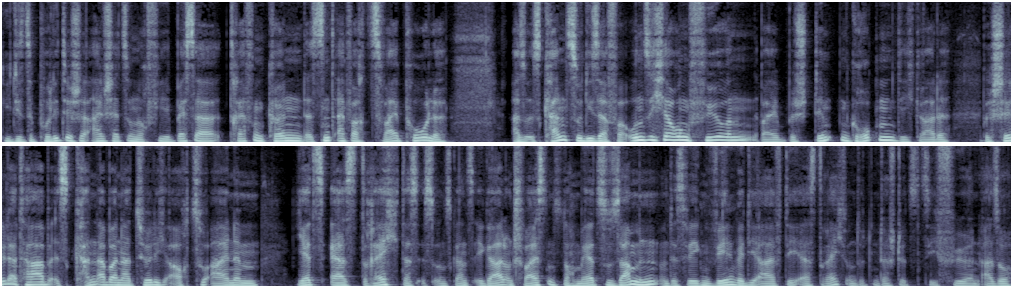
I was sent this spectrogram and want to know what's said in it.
die diese politische Einschätzung noch viel besser treffen können. Das sind einfach zwei Pole. Also es kann zu dieser Verunsicherung führen bei bestimmten Gruppen, die ich gerade beschildert habe. Es kann aber natürlich auch zu einem jetzt erst recht, das ist uns ganz egal und schweißt uns noch mehr zusammen und deswegen wählen wir die AfD erst recht und unterstützen sie führen. Also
